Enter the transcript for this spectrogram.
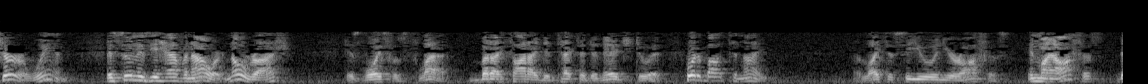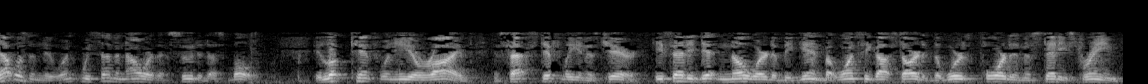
Sure, when? As soon as you have an hour. No rush. His voice was flat, but I thought I detected an edge to it. What about tonight? I'd like to see you in your office. In my office? That was a new one. We set an hour that suited us both. He looked tense when he arrived and sat stiffly in his chair. He said he didn't know where to begin, but once he got started, the words poured in a steady stream.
